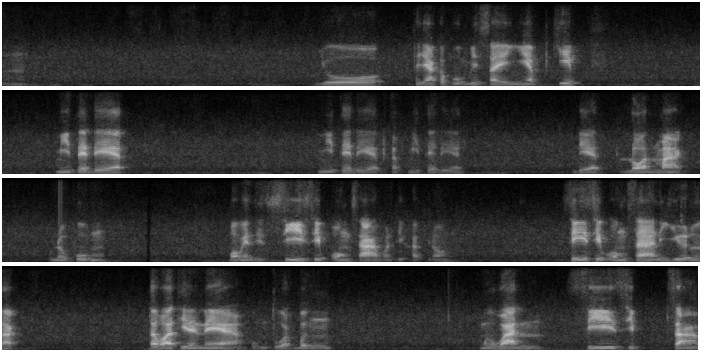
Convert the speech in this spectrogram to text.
อืม อยู่พยากภูมิวิสัยเงียบกริบมีแต่แดด มีแต่แดดครับมีแต่แดด แดดร้อนมาก อุณหภูมิโมเมนต์สี่สิบองศาวันที่ครับพี่น้องสี่สิบองศานี่ยืนหลัก แต่ว่าที่แน่ๆผมตรวจเบิ้งเมื่อวันสี่สิบสาม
